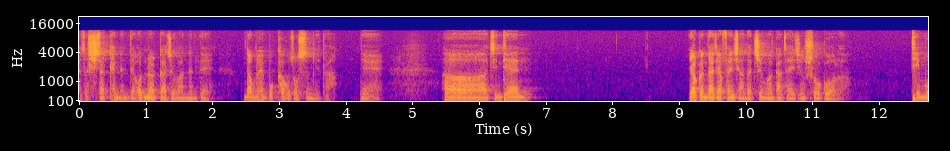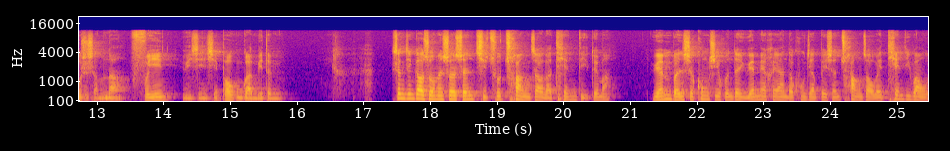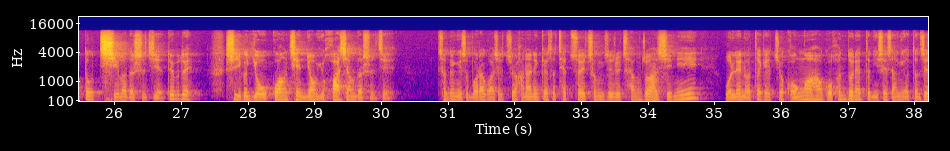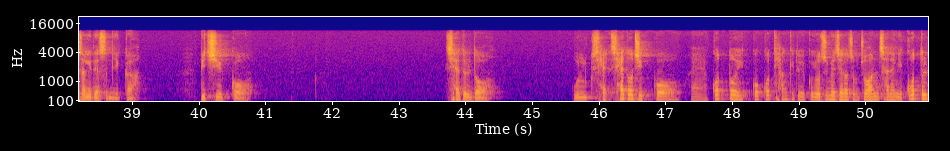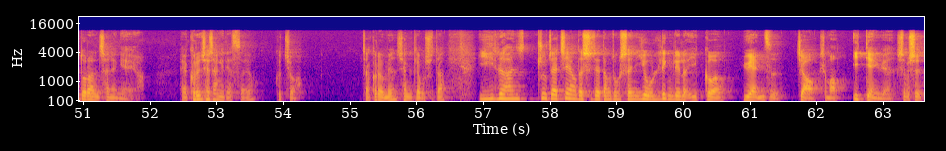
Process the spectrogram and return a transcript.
해서 시작했는데 어느 날까지 왔는데 너무 행복하고 좋습니다. 예. 어, 今天要跟大家分享的经文刚才已经说过了，题目是什么呢？福音与信心，복음과믿음圣经告诉我们说，神起初创造了天地，对吗？ 原本是空虚混沌、圆面黑暗的空间，被神创造为天地万物都齐了的世界，对不对？是一个有光且鸟语花香的世界。圣经에서뭐라고하셨죠하나님께서최초의천지를창조하시니원래는어떻게했죠공허하고혼돈했던이세상이어떤세상이됐습니까빛이있고새들도 울, 새, 새도 짓고 예, 꽃도 있고 꽃 향기도 있고 요즘에 제가 좀 좋아하는 찬양이 꽃들도라는 찬양이에요. 예, 그런 세상이 됐어요. 그렇죠? 자 그러면 생각해 봅시다. 이러한 住在这样的世界当中，神又另立了一个园子，叫什么？伊甸园，是不是？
